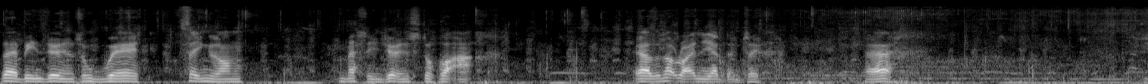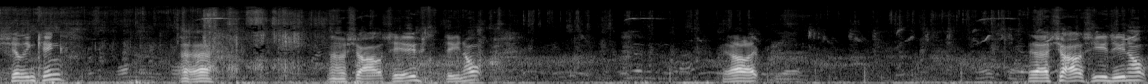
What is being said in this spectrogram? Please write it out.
They've been doing some weird things on Messenger and stuff like that. Yeah, they're not right in the head them two. Uh, Shilling King. Uh, no, shout out to you, Dino. Yeah, alright. Yeah, shout out to you, Dino.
